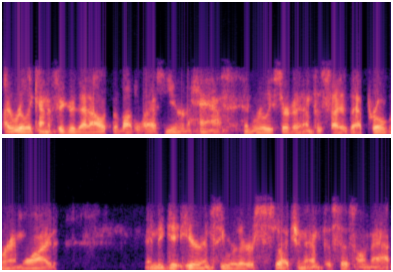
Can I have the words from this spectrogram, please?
I really kind of figured that out about the last year and a half and really started to emphasize that program wide and to get here and see where there's such an emphasis on that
